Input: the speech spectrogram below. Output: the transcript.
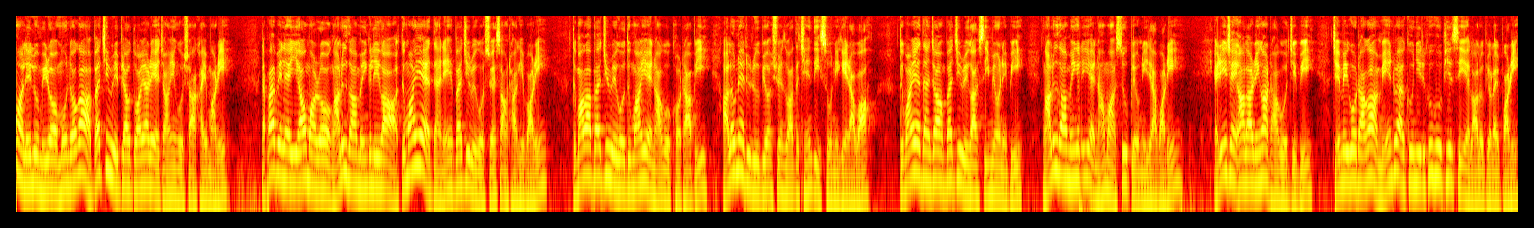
မှလဲလို့မီတော့မွန်ဒေါ်ကဘတ်ချီတွေပျောက်သွားရတဲ့အကြောင်းရင်းကိုရှာခိုင်းပါတယ်။တစ်ဖက်ပင်လည်းရေအောင်မှာတော့ငါးလူသားမိန်းကလေးကသူမရဲ့အတန်နဲ့ဘတ်ချီတွေကိုဆွဲဆောင်ထားခဲ့ပါတယ်။သူမကဘတ်ချီတွေကိုသူမရဲ့အနားကိုခေါ်ထားပြီးအားလုံးနဲ့အတူတူပြောရွှင်စွာသချင်းတီဆိုနေခဲ့တာပါ။သူမရဲ့အတန်ကြောင့်ဘတ်ချီတွေကစီးမျောနေပြီးငါးလူသားမိန်းကလေးရဲ့နားမှာစုပြုံနေကြပါတယ်။အဲ့ဒီအချိန်အာလာရင်ကဒါကိုကြည့်ပြီး ဂျေမီကိုဒါကမင်းအတွက်အကူအညီတစ်ခုခုဖြစ်စေရလားလို့ပြောလိုက်ပါတယ်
